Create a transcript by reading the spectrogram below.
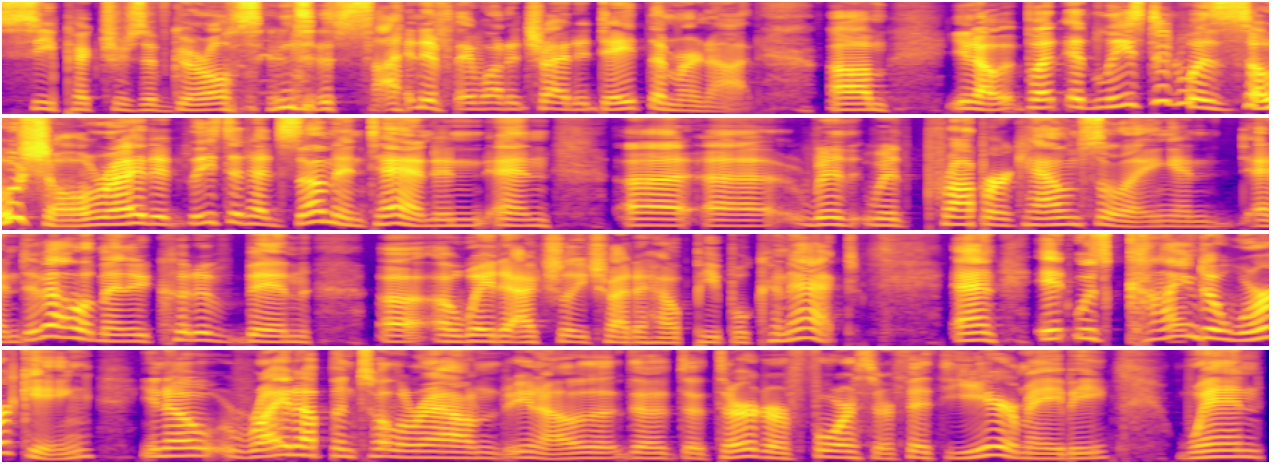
see pictures of girls and decide if they want to try to date them or not. Um, you know, but at least it was social, right? At least it had some intent, and and uh, uh, with with proper counseling and and development, it could have been a, a way to actually try to help people connect. And it was kind of working, you know, right up until around, you know, the, the, the, third or fourth or fifth year, maybe, when,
